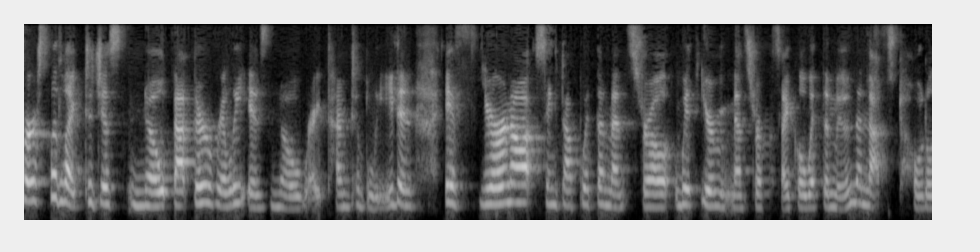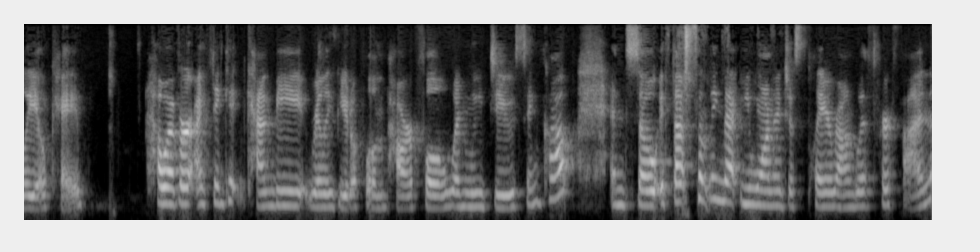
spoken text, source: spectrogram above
first would like to just note that there really is no right time to bleed. And if you're not synced up with the menstrual, with your menstrual cycle with the moon, then that's totally okay. However, I think it can be really beautiful and powerful when we do sync up. And so, if that's something that you want to just play around with for fun,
